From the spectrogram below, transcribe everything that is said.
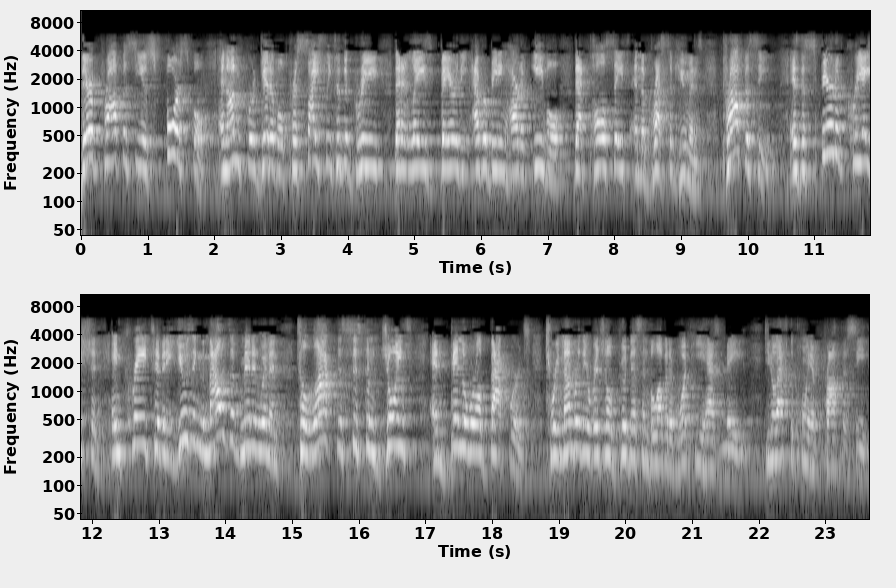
Their prophecy is forceful and unforgettable precisely to the degree that it lays bare the ever beating heart of evil that pulsates in the breasts of humans. Prophecy is the spirit of creation and creativity using the mouths of men and women to lock the system's joints and bend the world backwards to remember the original goodness and beloved of what he has made. Do you know that's the point of prophecy?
